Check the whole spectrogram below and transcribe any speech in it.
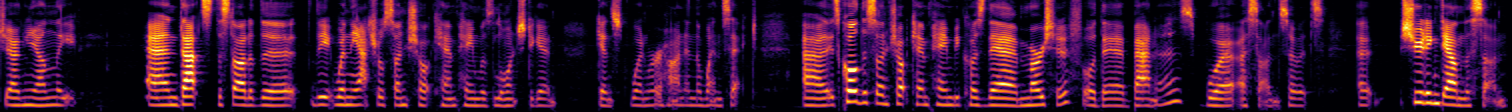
Jiang Yanli, and that's the start of the, the when the actual Sunshot campaign was launched again against Wen Rohan and the Wen sect. Uh, it's called the Sunshot campaign because their motive or their banners were a sun, so it's uh, shooting down the sun.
